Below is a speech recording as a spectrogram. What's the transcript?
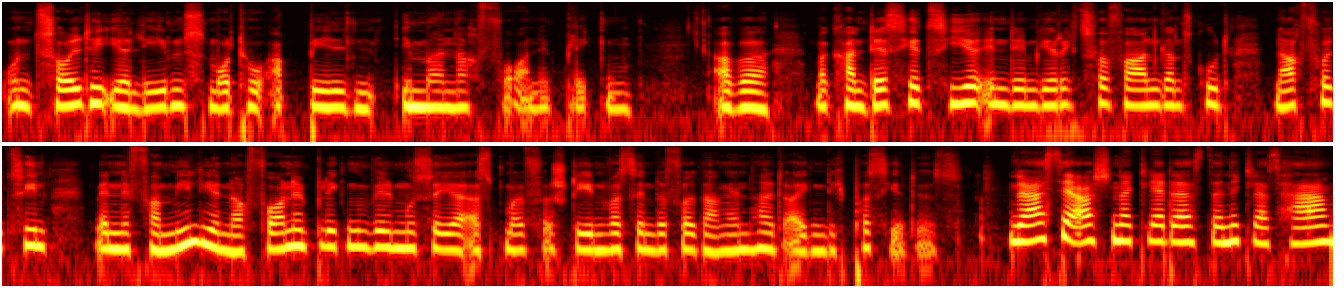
und sollte ihr Lebensmotto abbilden, immer nach vorne blicken. Aber man kann das jetzt hier in dem Gerichtsverfahren ganz gut nachvollziehen. Wenn eine Familie nach vorne blicken will, muss er ja erstmal verstehen, was in der Vergangenheit eigentlich passiert ist. Du hast ja auch schon erklärt, dass der Niklas H.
